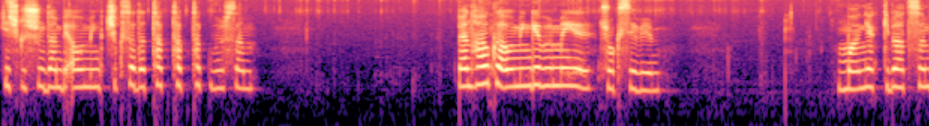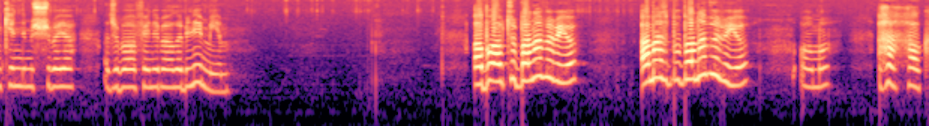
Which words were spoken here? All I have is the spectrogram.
Keşke şuradan bir avming çıksa da tak tak tak vursam. Ben halkla avming'e vurmayı çok seviyorum. Manyak gibi atsam kendimi şuraya. Acaba feneri alabilir miyim? Aa, bu Arthur bana vuruyor. Ama bu bana vuruyor. Ama. Aha Hulk.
